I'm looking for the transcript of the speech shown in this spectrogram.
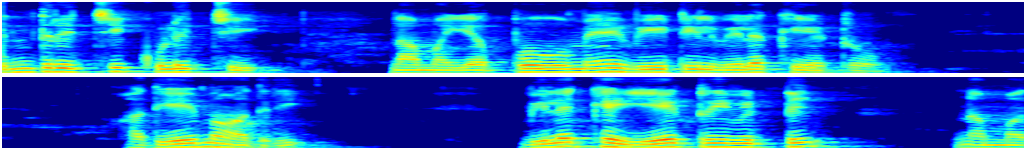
எந்திரிச்சு குளிச்சு நம்ம எப்போவுமே வீட்டில் விளக்கு ஏற்றுவோம். அதே மாதிரி விளக்கை ஏற்றிவிட்டு நம்ம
